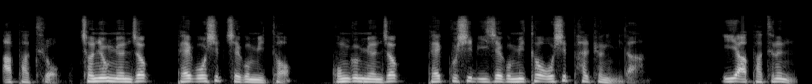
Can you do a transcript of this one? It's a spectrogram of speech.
아파트로 전용 면적 150제곱미터, 공급 면적 192제곱미터 58평입니다. 이 아파트는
